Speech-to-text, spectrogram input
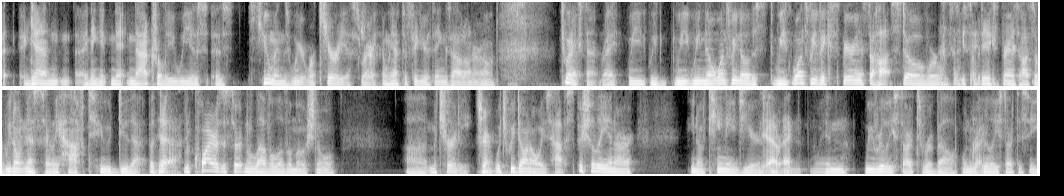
uh, again, I think it, naturally we as as humans we're, we're curious, right? Sure. And we have to figure things out on our own to an extent, right? We we we we know once we know this, we once we've experienced a hot stove or we see somebody experience a hot stove, we don't necessarily have to do that, but that Yeah. requires a certain level of emotional uh, maturity, Sure. which we don't always have, especially in our you know teenage years Yeah, right. when we really start to rebel when we Right. really start to see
